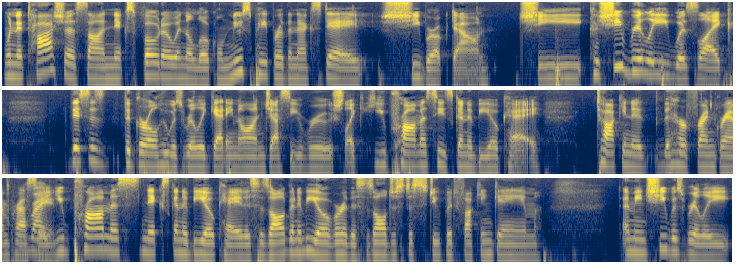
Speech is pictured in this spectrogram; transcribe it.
when Natasha saw Nick's photo in the local newspaper the next day, she broke down. She, because she really was like, this is the girl who was really getting on Jesse Rugge. Like, you promise he's going to be okay. Talking to the, her friend Graham Pressley, Right. you promise Nick's going to be okay. This is all going to be over. This is all just a stupid fucking game. I mean, she was really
